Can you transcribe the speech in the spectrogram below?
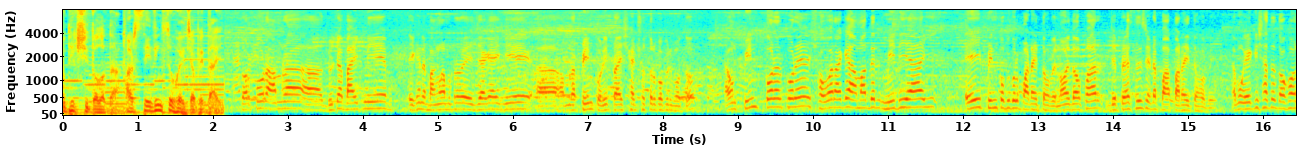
অধিক শীতলতা আর সেভিংসও হয়ে যাবে তাই। তারপর আমরা দুইটা বাইক নিয়ে এখানে বাংলা মোটরের এই জায়গায় গিয়ে আমরা প্রিন্ট করি প্রায় ষাট সত্তর কপির মতো। এবং প্রিন্ট করার পরে সবার আগে আমাদের মিডিয়ায় এই প্রিন্ট কপিগুলো পাঠাইতে হবে। নয় দফার যে প্রেস লিস্ট এটা পাঠাইতে হবে। এবং একই সাথে তখন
